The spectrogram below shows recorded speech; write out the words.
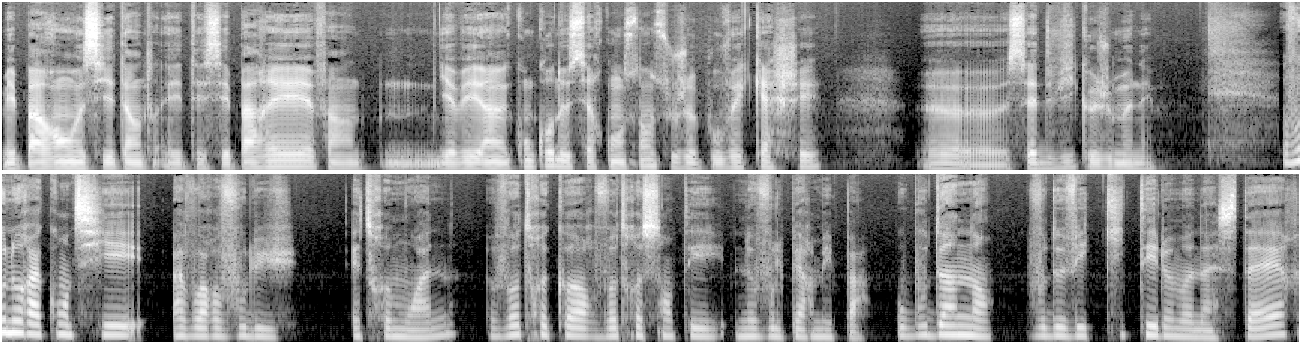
Mes parents aussi étaient, étaient séparés, enfin, il y avait un concours de circonstances où je pouvais cacher euh, cette vie que je menais. Vous nous racontiez avoir voulu être moine, votre corps, votre santé ne vous le permet pas. Au bout d'un an, vous devez quitter le monastère.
